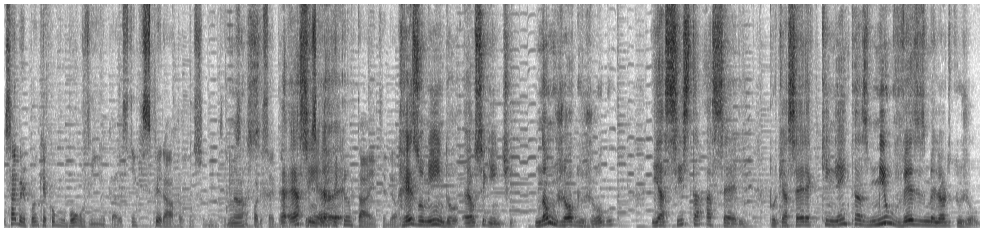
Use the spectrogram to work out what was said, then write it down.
Cyberpunk é como um bom vinho, cara. Você tem que esperar pra consumir, entendeu? Você não Nossa. pode sair É- é Tem assim, que esperar é- decantar, entendeu? Resumindo, é o seguinte: não jogue o jogo e assista a série. Porque a série é 500 mil vezes melhor do que o jogo.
